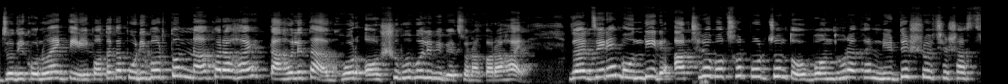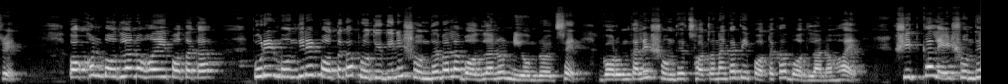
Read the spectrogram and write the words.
যদি কোনো একদিন এই পতাকা পরিবর্তন না করা হয়, তাহলে তা ঘোর অশুভ বলে বিবেচনা করা হয়। যার জেরে মন্দির আঠেরো বছর পর্যন্ত বন্ধ রাখার নির্দেশ রয়েছে শাস্ত্রে। কখন বদলানো হয় এই পতাকা? পুরীর মন্দিরের পতাকা প্রতিদিনই সন্ধেবেলা বদলানোর নিয়ম রয়েছে। গরমকালে সন্ধে ছটা নাগাদ এই পতাকা বদলানো হয়। শীতকালে সন্ধে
